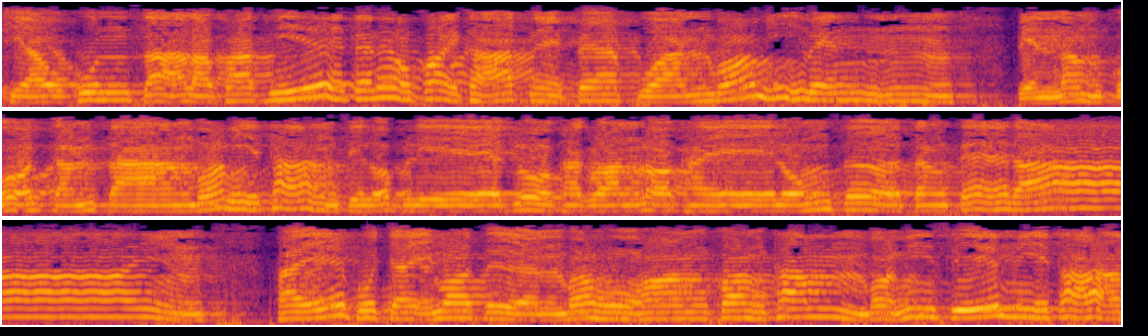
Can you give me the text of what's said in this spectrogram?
เขียวคุณสารพัดมีแต่แนวค่อยขาดในแปรปวนบ่มีเว้น เป็นน้ำโกดกำสางบ่มีทางสิลบเลียกโลกหักรอนลอกให้หลงเสือตั้งแต่ได้ ไผผู้ใจมอเตือนบ่หูหอมของธรรมบ่มีศีลมีทาน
